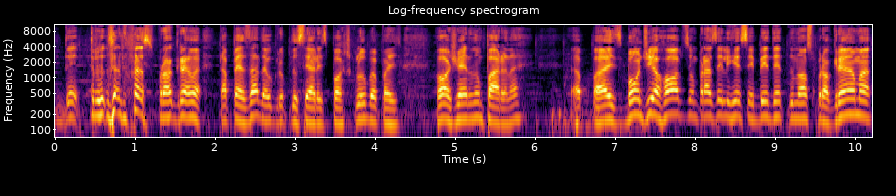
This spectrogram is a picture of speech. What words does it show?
dentro do nosso programa. Tá pesado é o grupo do Ceará Esporte Clube, rapaz? Rogério não para, né? Rapaz, bom dia, Robson. Prazer lhe receber dentro do nosso programa.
